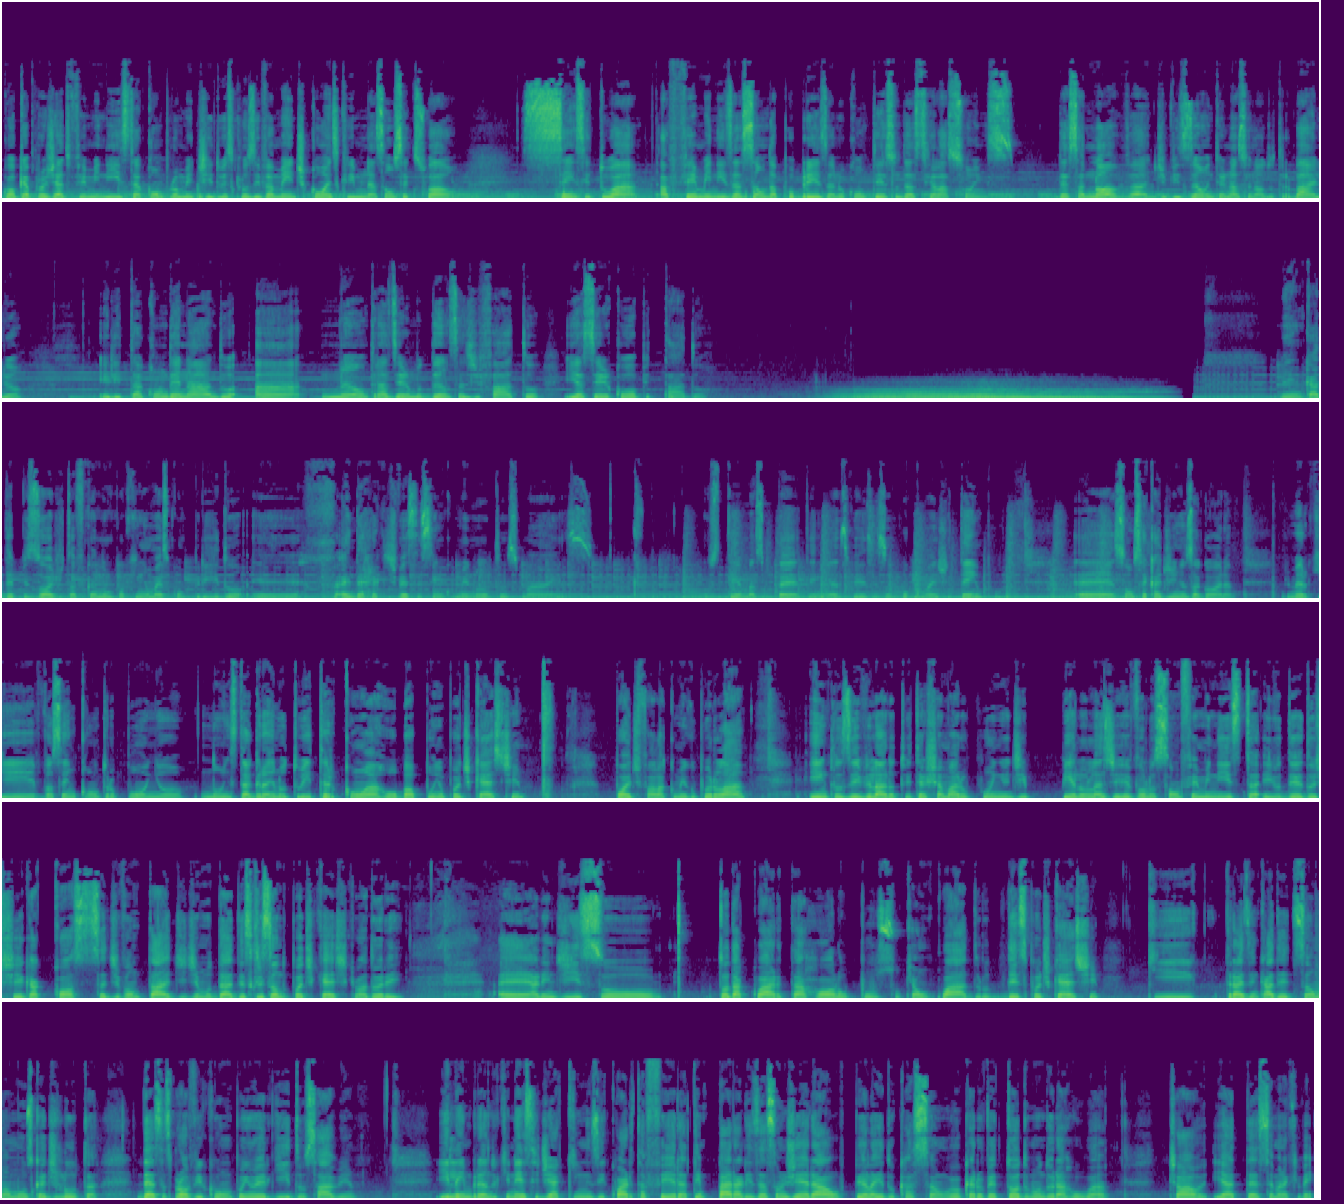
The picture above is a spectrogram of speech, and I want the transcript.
Qualquer projeto feminista comprometido exclusivamente com a discriminação sexual, sem situar a feminização da pobreza no contexto das relações dessa nova divisão internacional do trabalho, ele está condenado a não trazer mudanças de fato e a ser cooptado. Bem, cada episódio está ficando um pouquinho mais comprido. É... A ideia era que tivesse cinco minutos, mas os temas pedem às vezes um pouco mais de tempo. É... São uns recadinhos agora. Primeiro que você encontra o Punho no Instagram e no Twitter com arroba Punho Podcast. Pode falar comigo por lá. Inclusive lá no Twitter chamaram o Punho de Pílulas de Revolução Feminista e o dedo chega a coça de vontade de mudar a descrição do podcast, que eu adorei. É, além disso, toda quarta rola o Pulso, que é um quadro desse podcast que traz em cada edição uma música de luta, dessas para ouvir com o punho erguido, sabe? E lembrando que nesse dia 15, quarta-feira, tem paralisação geral pela educação. Eu quero ver todo mundo na rua. Tchau e até semana que vem.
